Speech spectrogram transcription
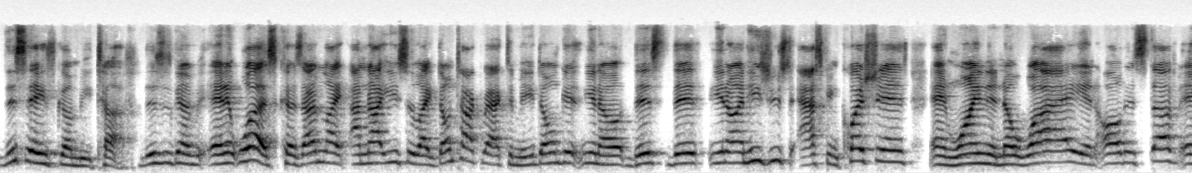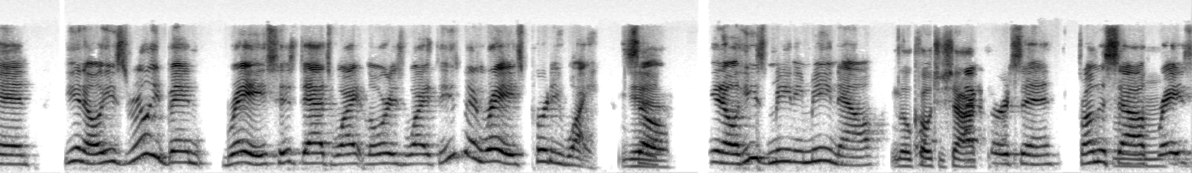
this is going to be tough. This is going to be, and it was because I'm like, I'm not used to like, don't talk back to me. Don't get, you know, this, this, you know, and he's used to asking questions and wanting to know why and all this stuff. And, you know, he's really been raised, his dad's white, Lori's white. He's been raised pretty white. Yeah. So, you know, he's meeting me now. No culture shock. Person from the South, mm-hmm. raised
